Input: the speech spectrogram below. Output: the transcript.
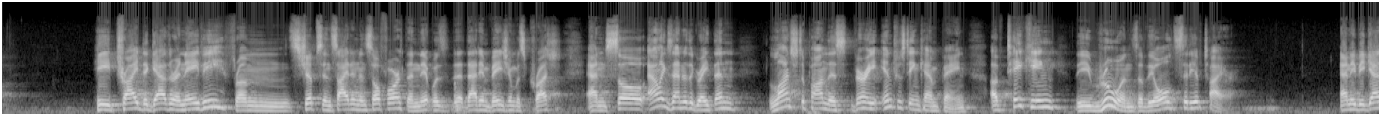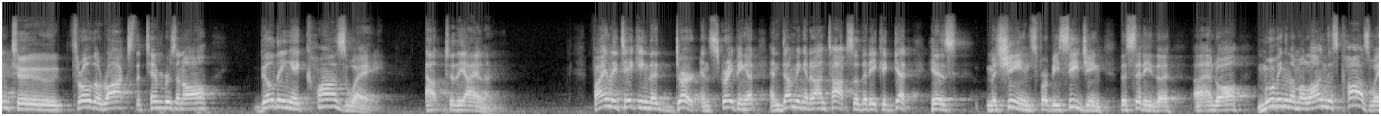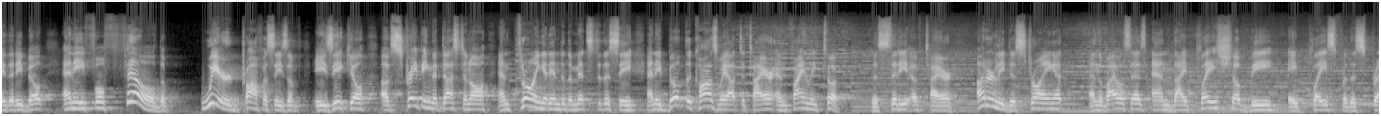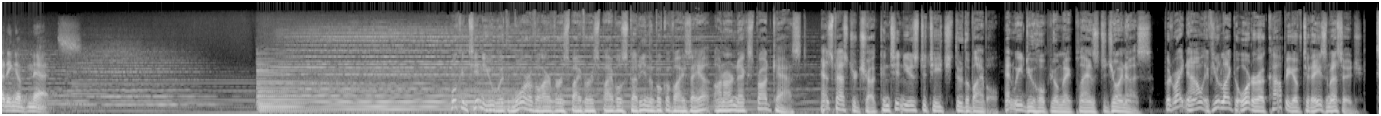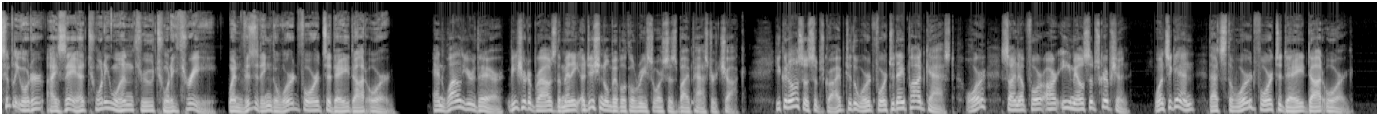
He tried to gather a navy from ships in Sidon and so forth, and it was that, that invasion was crushed. And so Alexander the Great then launched upon this very interesting campaign of taking the ruins of the old city of Tyre. And he began to throw the rocks, the timbers, and all, building a causeway out to the island. Finally, taking the dirt and scraping it and dumping it on top so that he could get his machines for besieging the city the, uh, and all, moving them along this causeway that he built, and he fulfilled the weird prophecies of Ezekiel of scraping the dust and all and throwing it into the midst of the sea. And he built the causeway out to Tyre and finally took the city of Tyre, utterly destroying it. And the Bible says, And thy place shall be a place for the spreading of nets. We'll continue with more of our verse by verse Bible study in the book of Isaiah on our next broadcast as Pastor Chuck continues to teach through the Bible, and we do hope you'll make plans to join us. But right now, if you'd like to order a copy of today's message, simply order Isaiah 21 through 23 when visiting thewordfortoday.org. And while you're there, be sure to browse the many additional biblical resources by Pastor Chuck. You can also subscribe to the Word for Today podcast or sign up for our email subscription. Once again, that's thewordfortoday.org.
